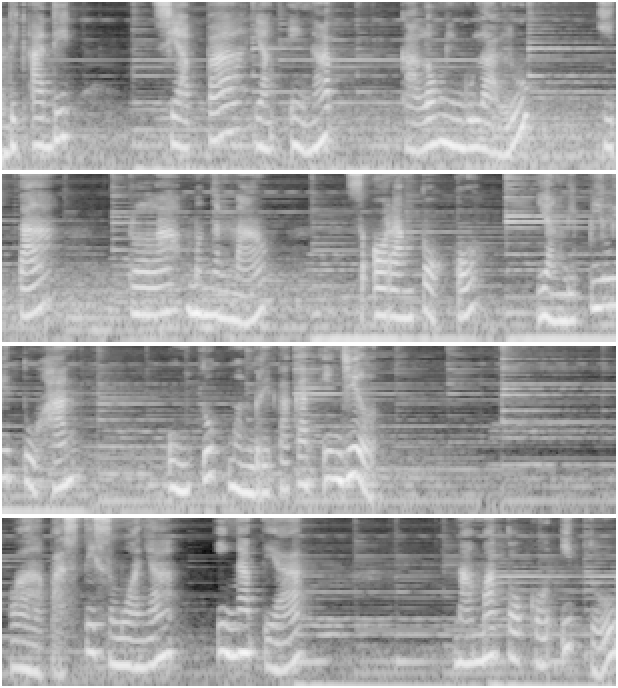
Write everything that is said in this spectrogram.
Adik-adik, siapa yang ingat kalau minggu lalu kita telah mengenal seorang tokoh yang dipilih Tuhan untuk memberitakan Injil. Wah, pasti semuanya ingat ya. Nama tokoh itu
